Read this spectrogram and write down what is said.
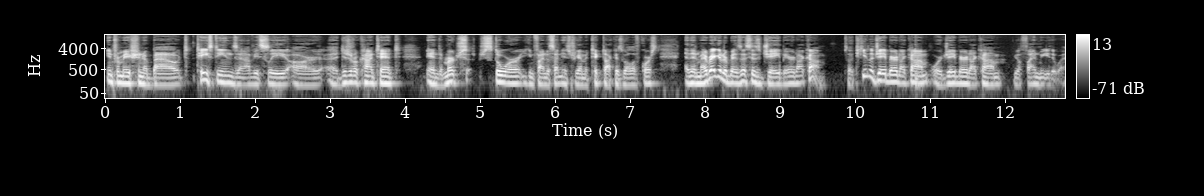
information about tastings and obviously our uh, digital content and the merch store. You can find us on Instagram and TikTok as well, of course. And then my regular business is jaybaer.com. So tequilajaybaer.com or jaybaer.com. You'll find me either way.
